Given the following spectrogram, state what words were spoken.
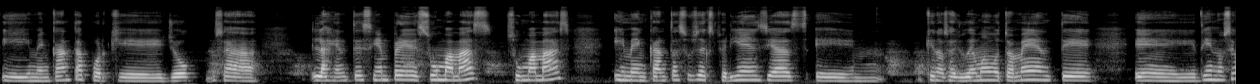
Y me encanta porque yo, o sea, la gente siempre suma más, suma más y me encantan sus experiencias, em, que nos ayudemos mutuamente, eh, no sé,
